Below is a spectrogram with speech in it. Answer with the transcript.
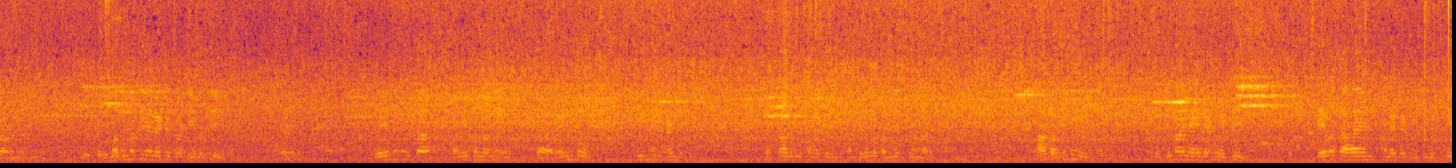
రావడం మధుమతి అనేటటువంటి యువతి రేణుగుంట సమీపంలోని ఒక రెయిన్బో క్లీనింగ్ అండ్ టెక్నాలజీస్ అనేటువంటి కంపెనీలో పనిచేస్తూ ఉన్నారు. ఆ కంపెనీ యజమాని అయినటువంటి దేవ సహాయం అనేటటువంటి వ్యక్తి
